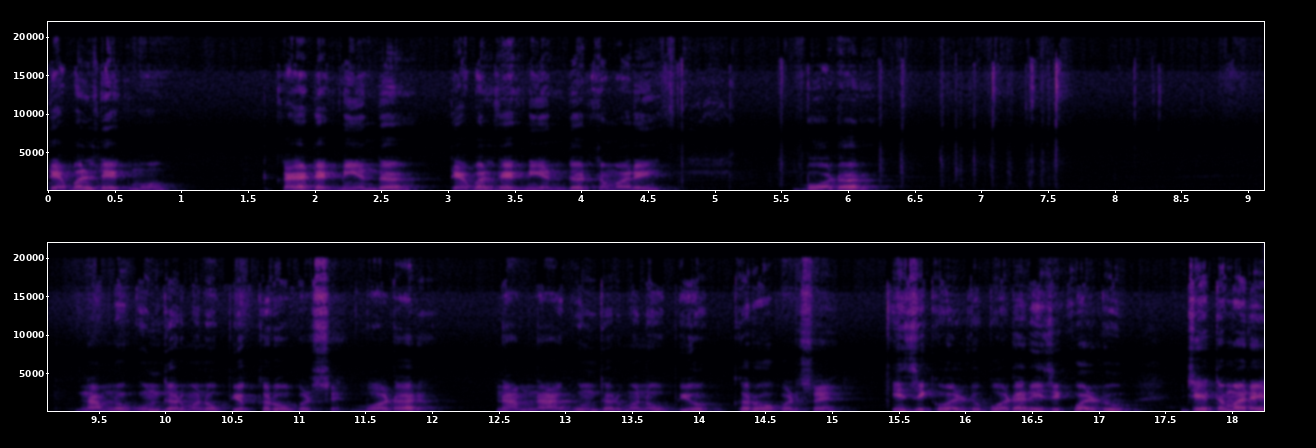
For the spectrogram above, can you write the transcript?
ટેબલ ટેગમાં કયા ટેગની અંદર ટેબલ ટેગની અંદર તમારે બોર્ડર નામનો ગુણધર્મનો ઉપયોગ કરવો પડશે. બોર્ડર નામના ગુણધર્મનો ઉપયોગ કરવો પડશે. Is equal to border is equal to જે તમારે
